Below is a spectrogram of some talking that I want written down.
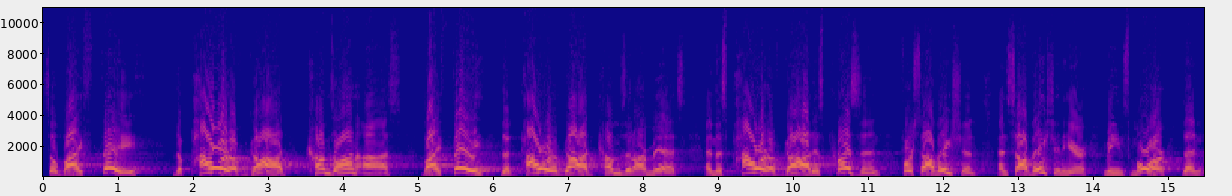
So by faith, the power of God comes on us. By faith, the power of God comes in our midst, and this power of God is present for salvation. And salvation here means more than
